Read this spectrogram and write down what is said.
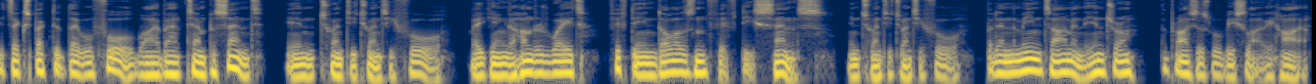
it's expected they will fall by about 10% in 2024, making a hundredweight $15.50 in 2024. But in the meantime, in the interim, the prices will be slightly higher.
